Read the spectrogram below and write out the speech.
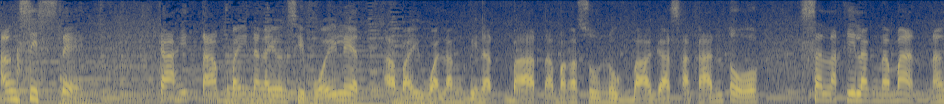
Ang siste, kahit tambay na ngayon si Boylet, abay walang binatbat ang mga sunog baga sa kanto sa laki lang naman ng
